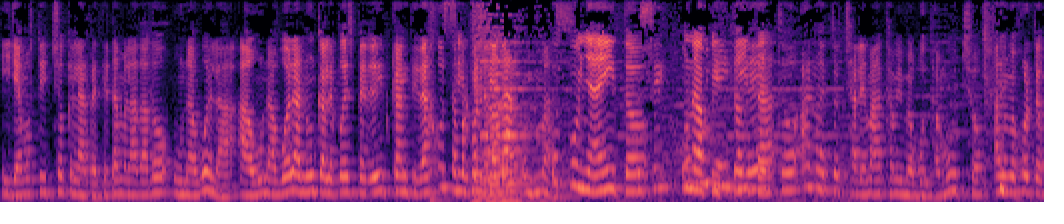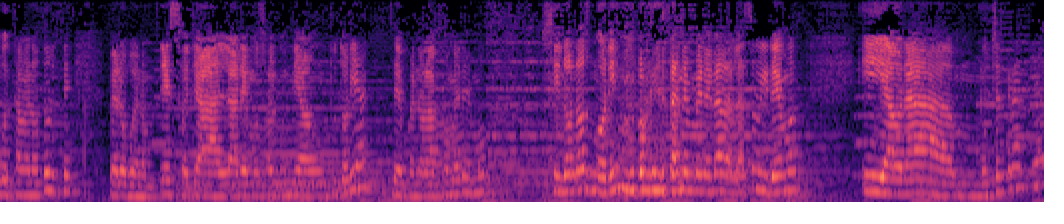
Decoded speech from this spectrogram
Y ya hemos dicho que la receta me la ha dado una abuela. A una abuela nunca le puedes pedir cantidad justa Sí, porque, te va a dar más. Un puñadito, Sí, una un puñadito de pizquita. esto. Ah, no, esto échale más, que a mí me gusta mucho. A lo mejor te gusta menos dulce. Pero bueno, eso ya lo haremos algún día un tutorial. Después no la comeremos. Si no nos morimos porque están envenenadas, la subiremos. Y ahora, muchas gracias.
